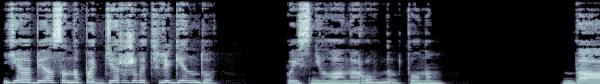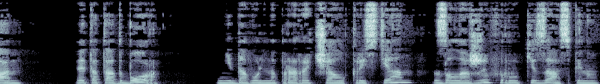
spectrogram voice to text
Я обязана поддерживать легенду», — пояснила она ровным тоном. «Да, этот отбор», — недовольно прорычал Кристиан, заложив руки за спину.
